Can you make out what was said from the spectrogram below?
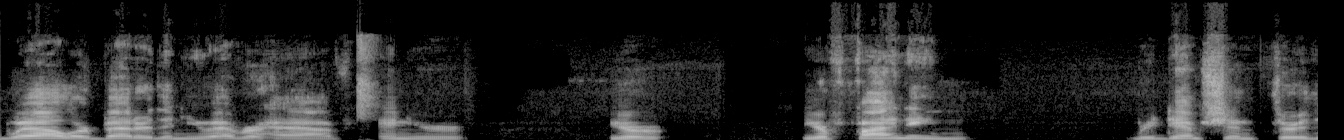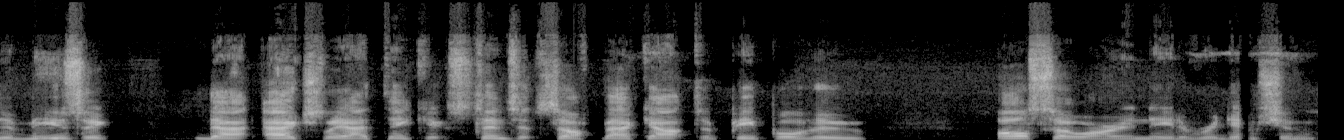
well or better than you ever have, and you're you're you're finding redemption through the music that actually I think extends itself back out to people who also are in need of redemption.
